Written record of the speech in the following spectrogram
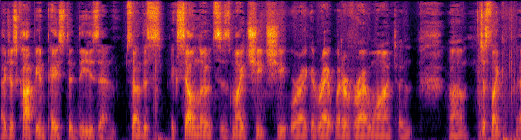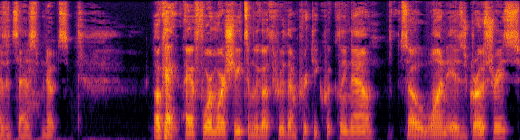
I just copy and pasted these in. So this Excel notes is my cheat sheet where I could write whatever I want and um, just like as it says, notes. Okay, I have four more sheets. I'm going to go through them pretty quickly now. So one is groceries.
